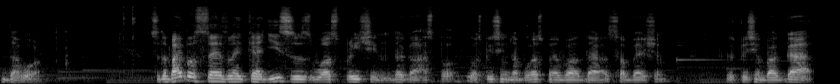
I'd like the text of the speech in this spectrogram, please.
the world. So the Bible says like uh, Jesus was preaching the gospel. He was preaching the gospel about the salvation. He was preaching about God.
